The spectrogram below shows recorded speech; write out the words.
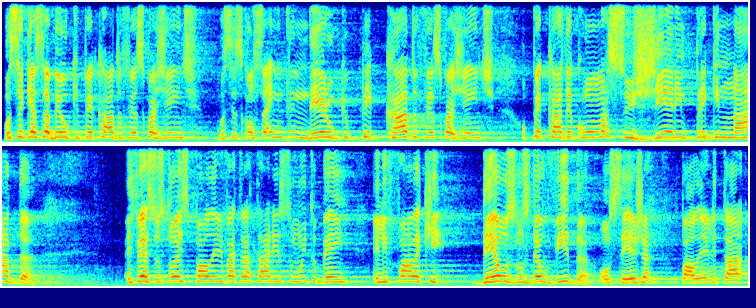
você quer saber o que o pecado fez com a gente? Vocês conseguem entender o que o pecado fez com a gente? O pecado é como uma sujeira impregnada. Efésios 2, Paulo ele vai tratar isso muito bem. Ele fala que Deus nos deu vida, ou seja, Paulo ele está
